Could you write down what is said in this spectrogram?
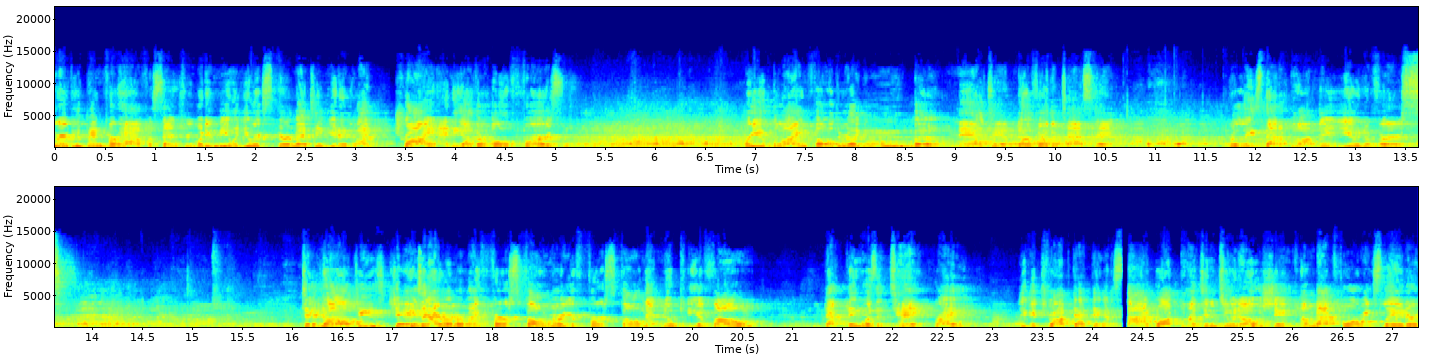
Where have you been for half a century? What do you mean? When you were experimenting, you didn't like try any other hole first? Were you blindfolded? We're like, mm, boom, nailed him. No further testing. Release that upon the universe. Technology has changed. Like I remember my first phone. Remember your first phone, that Nokia phone? That thing was a tank, right? You could drop that thing on a sidewalk, punch it into an ocean, come back four weeks later,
